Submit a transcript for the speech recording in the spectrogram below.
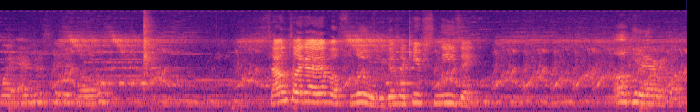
Wait, I'm just gonna go. Sounds like I have a flu because I keep sneezing. Okay, there we go.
